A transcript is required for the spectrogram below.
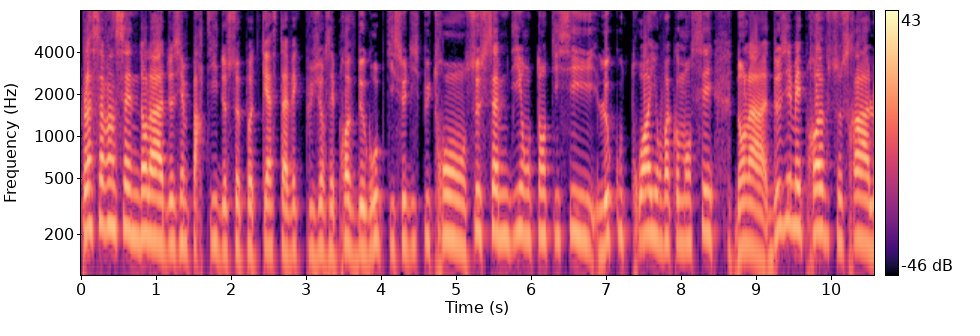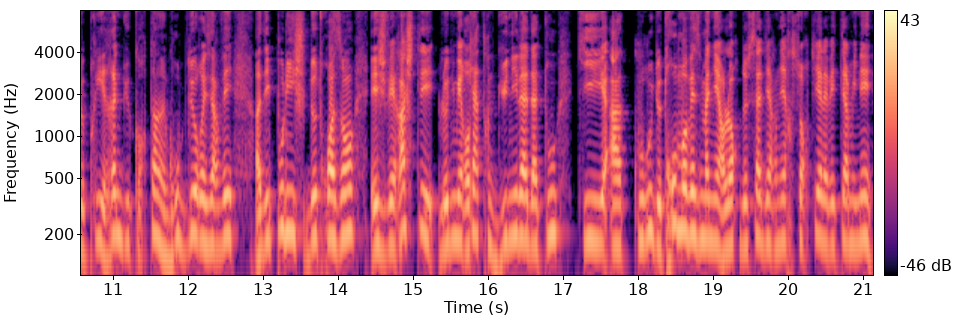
Place à Vincennes dans la deuxième partie de ce podcast avec plusieurs épreuves de groupe qui se disputeront ce samedi. On tente ici le coup de 3 et on va commencer dans la deuxième épreuve. Ce sera le prix Reine du Cortin, un groupe 2 réservé à des pouliches de 3 ans et je vais racheter le numéro 4 Gunilla Datou qui a couru de trop mauvaise manière lors de sa dernière sortie. Elle avait terminé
